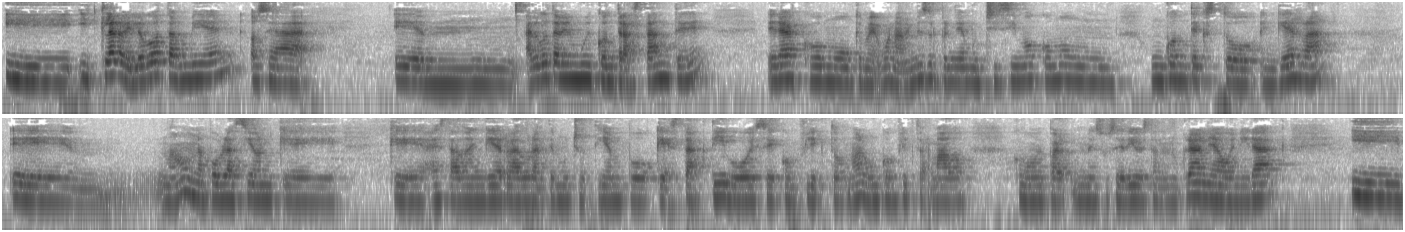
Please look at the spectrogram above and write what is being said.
Y, y claro, y luego también, o sea, Em, algo también muy contrastante era como que, me, bueno, a mí me sorprendía muchísimo como un, un contexto en guerra, em, ¿no? una población que, que, ha estado en guerra durante mucho tiempo, que está activo ese conflicto, ¿no? algún conflicto armado, como me, me sucedió estando en Ucrania o en Irak. Y,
